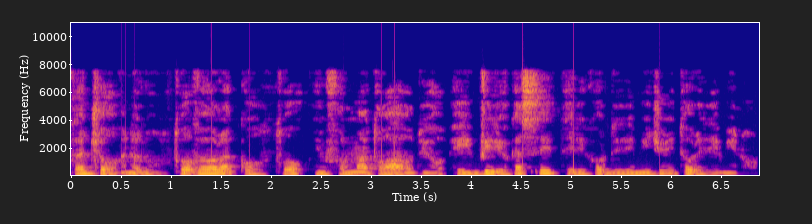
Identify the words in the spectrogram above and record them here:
da giovane adulto avevo raccolto in formato audio e in videocassette i ricordi dei miei genitori e dei miei nonni.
